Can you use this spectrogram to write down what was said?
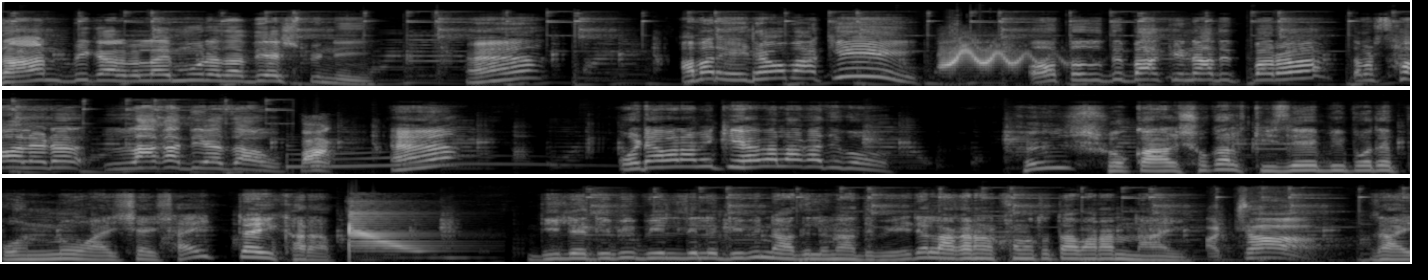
জান বিকাল বেলায় মুরাদা দিয়ে আসবিনি হ্যাঁ? আমার এটাও বাকি? অত যদি বাকি না দিতে পারো তোমার সাল এটা লাগা দিয়ে যাও। হ্যাঁ? ওটা আবার আমি কীভাবে লাগা দিব? এই সকাল সকাল কি যে বিপদে পণ্য আইসাই সাইডটাই খারাপ। দিলে দিবি বিল দিলে দিবি না দিলে না দিবি এটা লাগানোর ক্ষমতা তো আমার আর নাই। আচ্ছা। যাই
